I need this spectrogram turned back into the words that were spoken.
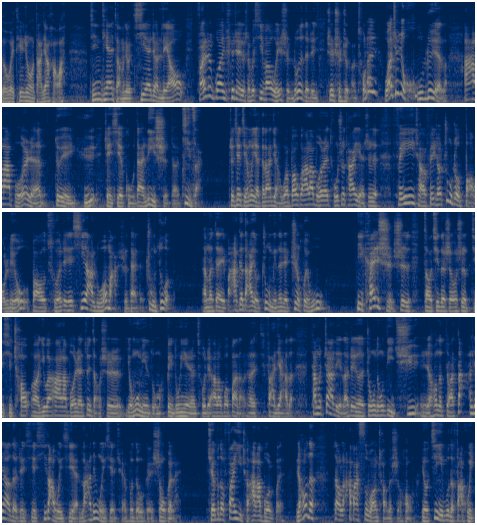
各位听众，大家好啊！今天咱们就接着聊，凡是关于这个什么西方唯史论的这支持者，从来完全就忽略了阿拉伯人对于这些古代历史的记载。之前节目也跟大家讲过，包括阿拉伯人，同时他也是非常非常注重保留、保存这些希腊罗马时代的著作。咱们在巴格达有著名的这智慧屋。一开始是早期的时候是极其抄啊，因为阿拉伯人最早是游牧民族嘛，贝都因人从这阿拉伯半岛上发家的，他们占领了这个中东地区，然后呢，把大量的这些希腊文献、拉丁文献全部都给收回来，全部都翻译成阿拉伯文，然后呢，到了阿巴斯王朝的时候，有进一步的发挥，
